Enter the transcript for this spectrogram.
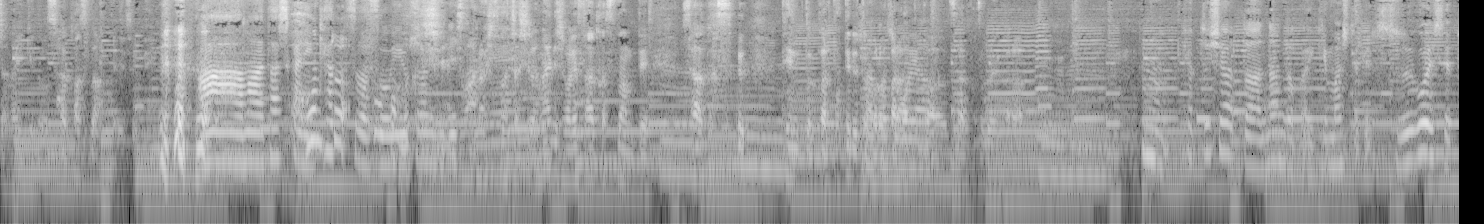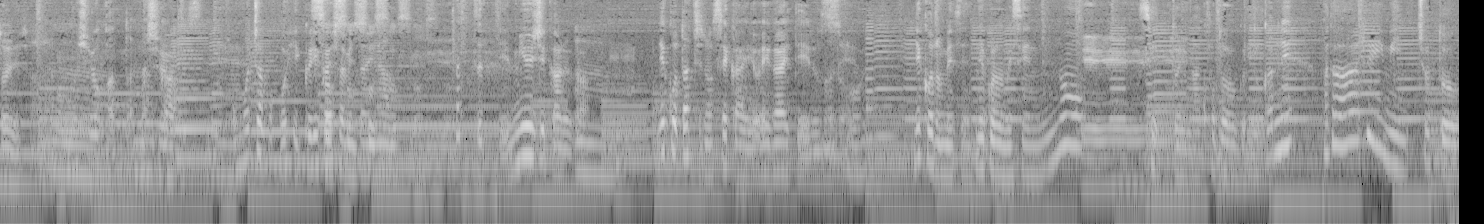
じゃないけどサーカス団みたいですよね。ああまあ確かにキャッツはそういう感じでしたね今の人たちは知らないでしょうねサーカス団って。サーカステントから建てるところからとかサーカス小屋。からう。ん、キャッツシアター何度か行きましたけどすごいセットでしたね。面白かった。面白いですね。なんかおもちゃ箱ひっくり返したみたいな。キャッツっていうミュージカルが、うん。猫たちの世界を描いているので猫の目線で。猫の目線のセットになって小道具とかね。またある意味ちょっと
